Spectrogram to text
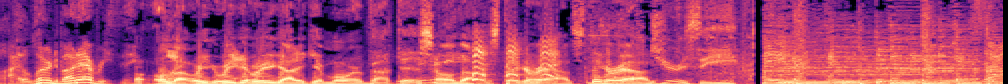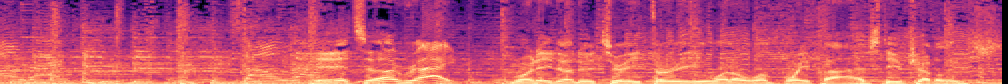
I learned about everything. Hold on, we, we, we got to get more about this. Hold on, stick around, stick around. Jersey. It's all right. 1 800 283 101.5. Steve Trevelise.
